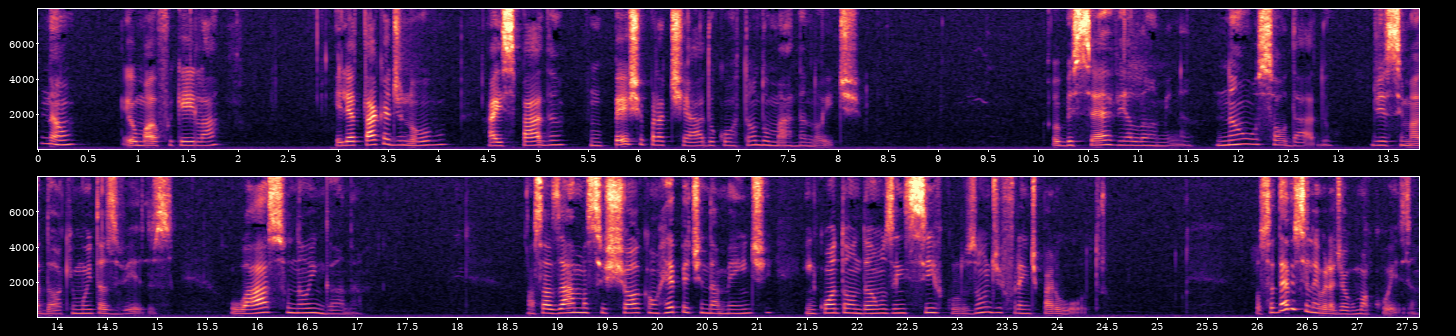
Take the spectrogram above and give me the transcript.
Não, eu mal fiquei lá. Ele ataca de novo, a espada, um peixe prateado cortando o mar da noite. Observe a lâmina, não o soldado, disse Madoc muitas vezes. O aço não engana. Nossas armas se chocam repetidamente enquanto andamos em círculos, um de frente para o outro. Você deve se lembrar de alguma coisa.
